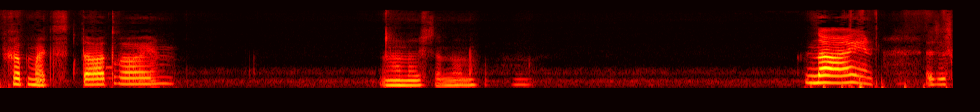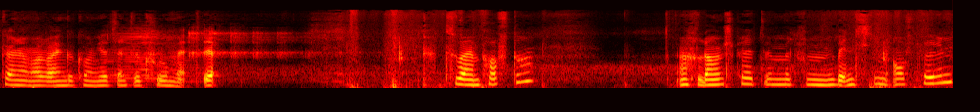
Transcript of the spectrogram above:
Ich habe mal Start rein. Dann ist dann nur noch. Nein! Es ist keiner mal reingekommen. Jetzt sind wir Crewmat. Ja. Zwei Imposter. Ach, Launchpad. Wir müssen Benzin auffüllen.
